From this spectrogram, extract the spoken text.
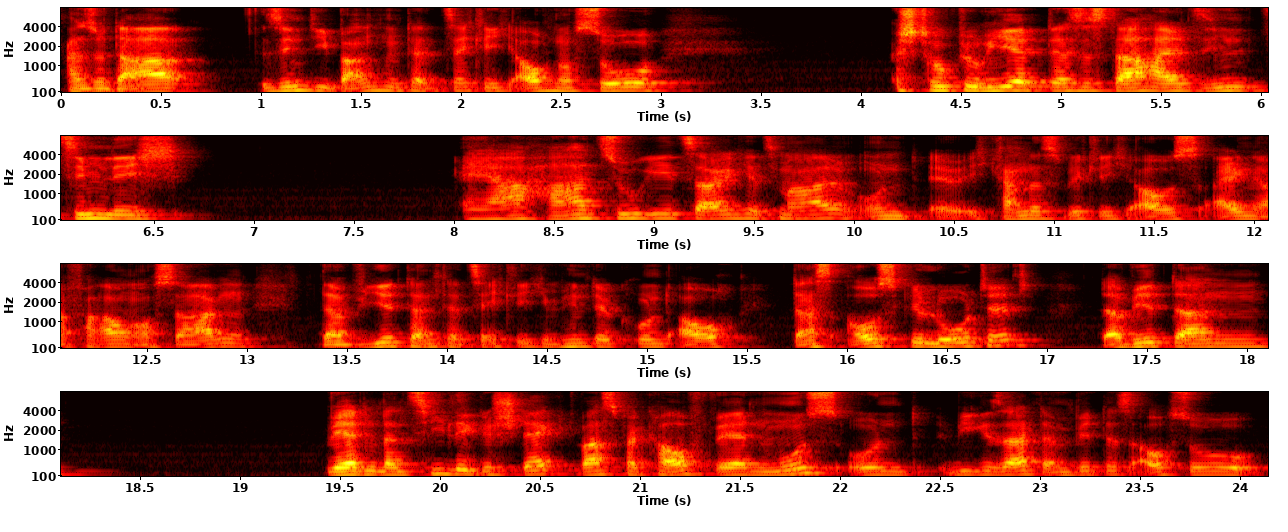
Also da sind die Banken tatsächlich auch noch so strukturiert, dass es da halt ziemlich ja, hart zugeht, sage ich jetzt mal. Und äh, ich kann das wirklich aus eigener Erfahrung auch sagen. Da wird dann tatsächlich im Hintergrund auch das ausgelotet. Da wird dann, werden dann Ziele gesteckt, was verkauft werden muss. Und wie gesagt, dann wird das auch so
